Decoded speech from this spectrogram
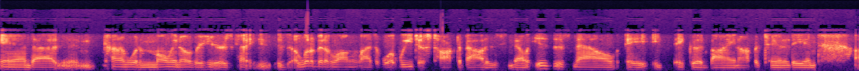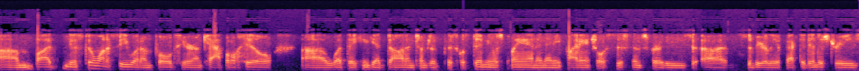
and, uh, and kind of what I'm mulling over here is kind of is a little bit along the lines of what we just talked about. Is you know, is this now a a, a good buying opportunity? And um, but you know, still want to see what unfolds here on Capitol Hill. Uh, what they can get done in terms of fiscal stimulus plan and any financial assistance for these uh, severely affected industries,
